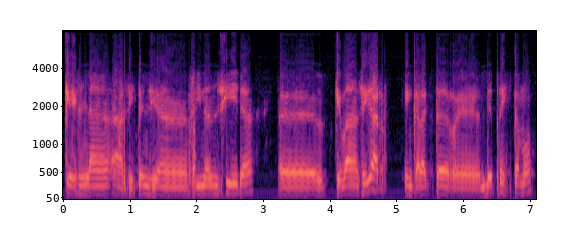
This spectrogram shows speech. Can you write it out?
que es la asistencia financiera que va a llegar en carácter de préstamo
